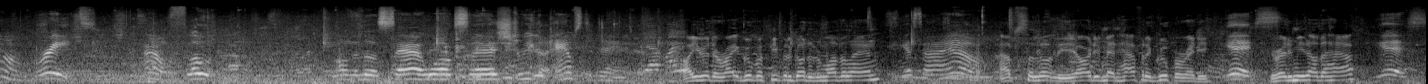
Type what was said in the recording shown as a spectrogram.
I'm great. I'm floating on the little sidewalk slash street of Amsterdam. Are you with the right group of people to go to the motherland? Yes, I am. Absolutely. You already met half of the group already. Yes. You ready to meet the other half? Yes.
